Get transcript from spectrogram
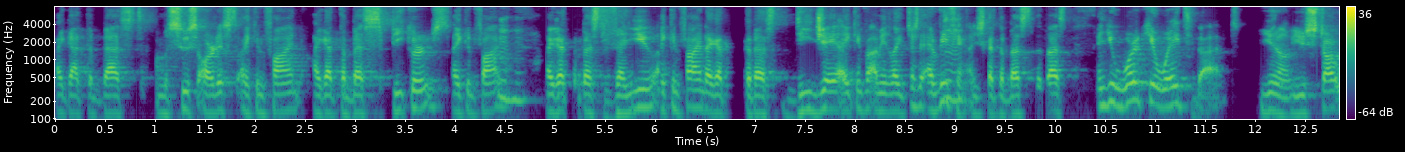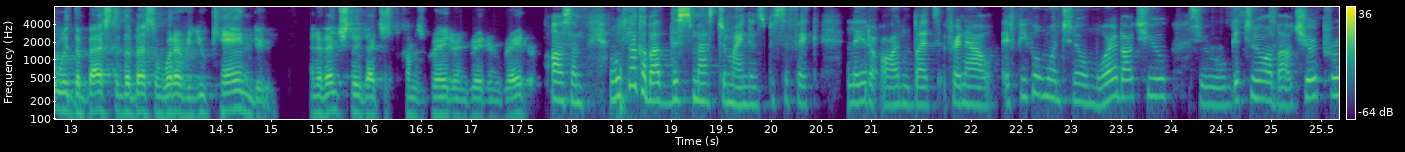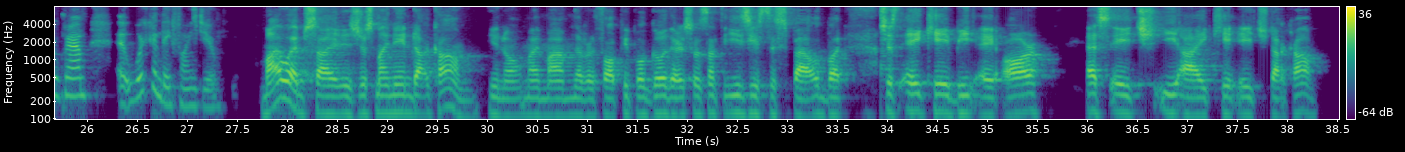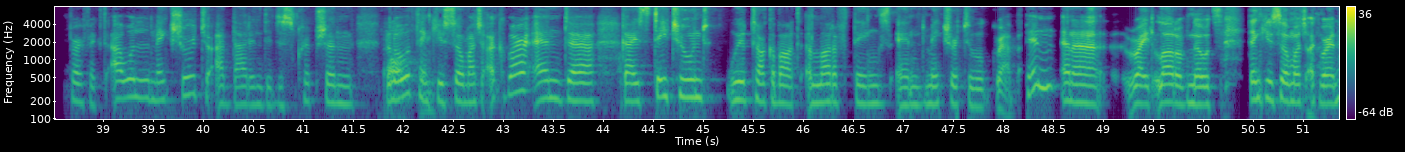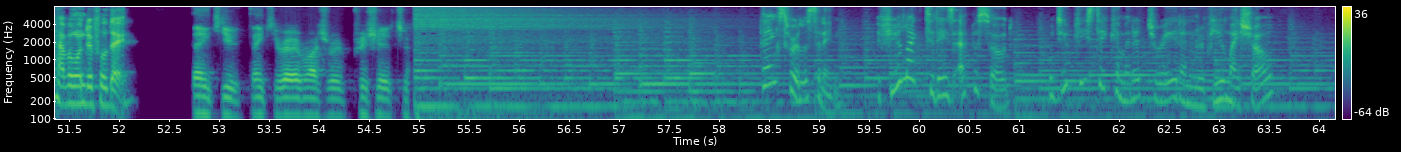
I got the best masseuse artist I can find. I got the best speakers I can find. Mm-hmm. I got the best venue I can find. I got the best DJ I can find. I mean, like just everything. Mm-hmm. I just got the best of the best. And you work your way to that. You know, you start with the best of the best of whatever you can do. And eventually that just becomes greater and greater and greater. Awesome. We'll talk about this mastermind in specific later on. But for now, if people want to know more about you, to get to know about your program, uh, where can they find you? My website is just my name.com. You know, my mom never thought people would go there, so it's not the easiest to spell, but it's just A K B A R S H E I K H.com. Perfect. I will make sure to add that in the description below. Oh, thank you so much, Akbar. And uh, guys, stay tuned. We'll talk about a lot of things and make sure to grab a pen and uh, write a lot of notes. Thank you so much, Akbar, and have a wonderful day. Thank you. Thank you very much. We appreciate you. Thanks for listening. If you liked today's episode, would you please take a minute to rate and review my show?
